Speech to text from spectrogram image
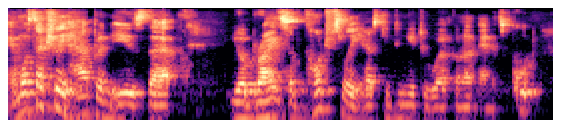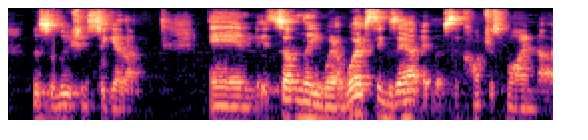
And what's actually happened is that your brain subconsciously has continued to work on it and it's put the solutions together. And it suddenly, when it works things out, it lets the conscious mind know.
